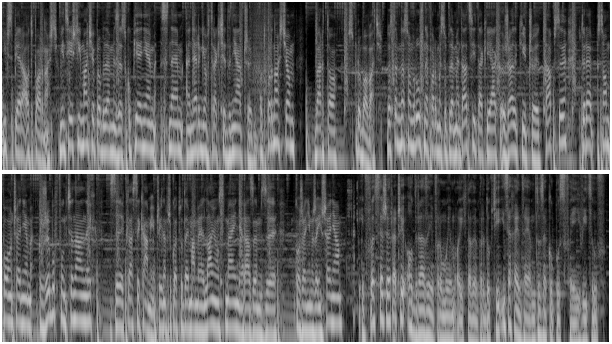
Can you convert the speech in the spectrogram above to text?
i wspiera odporność. Więc jeśli macie problemy ze skupieniem, snem, energią w trakcie dnia czy odpornością, warto spróbować. Dostępne są różne formy suplementacji, takie jak żelki czy tapsy, które są połączeniem grzybów funkcjonalnych z klasykami. Czyli na przykład tutaj mamy Lion's Mane razem z korzeniem żeńszenia, Influencerzy raczej od razu informują o ich nowym produkcie i zachęcają do zakupu swoich widzów.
